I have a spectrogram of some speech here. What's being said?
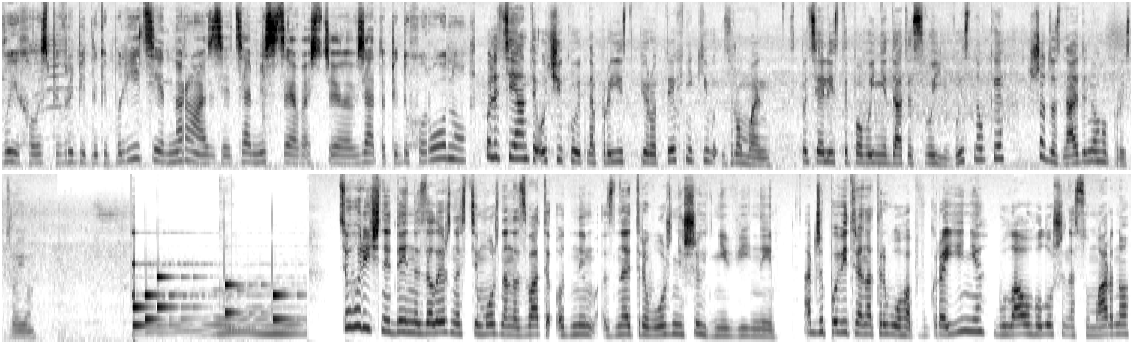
виїхали співробітники поліції. Наразі ця місцевість взята під охорону. Поліціянти очікують на приїзд піротехніків з Ромен. Спеціалісти повинні дати свої висновки щодо знайденого пристрою. Цьогорічний День Незалежності можна назвати одним з найтривожніших днів війни. Адже повітряна тривога в Україні була оголошена сумарно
